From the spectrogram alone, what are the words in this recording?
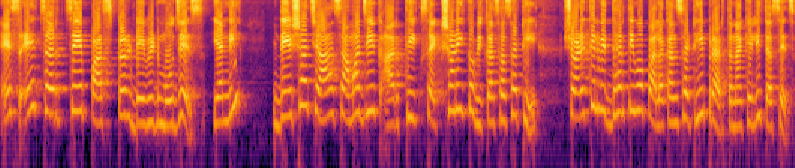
एस ए चर्चचे पास्टर डेव्हिड मोजेस यांनी देशाच्या सामाजिक आर्थिक शैक्षणिक विकासासाठी शाळेतील विद्यार्थी व पालकांसाठी प्रार्थना केली तसेच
